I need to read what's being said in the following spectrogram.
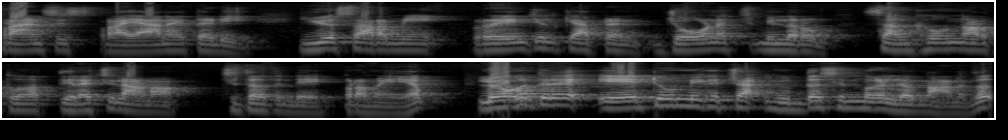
ഫ്രാൻസിസ് റയാനെ തേടി. യു എസ് ആർമി റേഞ്ചിൽ ക്യാപ്റ്റൻ ജോൺ എച്ച് മില്ലറും സംഘവും നടത്തുന്ന തിരച്ചിലാണ് ചിത്രത്തിന്റെ പ്രമേയം. ലോകത്തിലെ ഏറ്റവും മികച്ച യുദ്ധ സിനിമകളിലൊന്നാണിത്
